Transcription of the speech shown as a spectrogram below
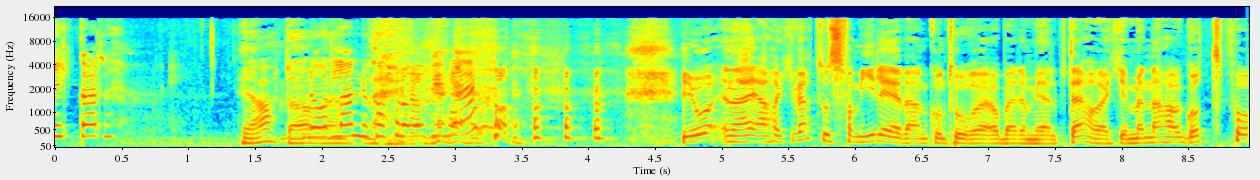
Rikard Ja, da Nådeland, du kan få lov å begynne. Jo, nei, jeg har ikke vært hos familievernkontoret og bedt om hjelp, det har jeg ikke. Men jeg har gått på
